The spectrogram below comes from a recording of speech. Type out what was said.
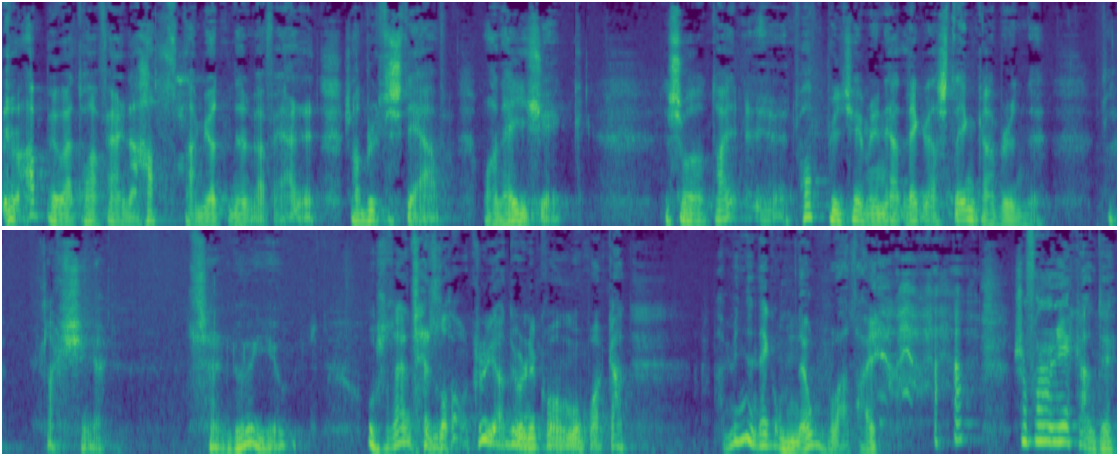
Abbe var ta affærene halta mjødnen var færre, så han brukte stav og han hei kjekk. Så da toppen kommer inn at legger stenga brunne. Klaksinga. Ser løy ut. Og så er det lakru jeg dørene kom opp og kan. Han minner meg om noe av det. så får han rekan til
